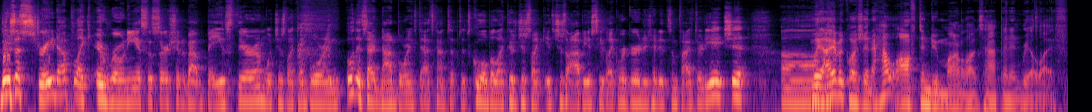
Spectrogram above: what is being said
There's a straight up like erroneous assertion about Bayes' theorem, which is like a boring. Oh, that's not not a boring stats concept. It's cool, but like there's just like it's just obviously like regurgitated some 538 shit. Um, Wait, I have a question. How often do monologues happen in real life?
